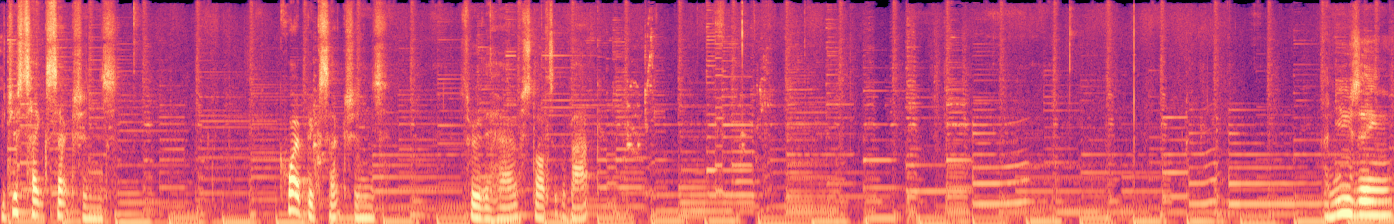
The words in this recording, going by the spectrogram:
you just take sections, quite big sections, through the hair, start at the back. And using,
